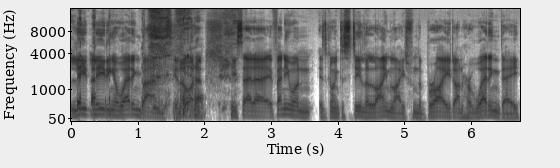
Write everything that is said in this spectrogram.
lead, leading a wedding band. You know, and Yeah. it- he said, uh, "If anyone is going to steal the limelight from the bride on her wedding day,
